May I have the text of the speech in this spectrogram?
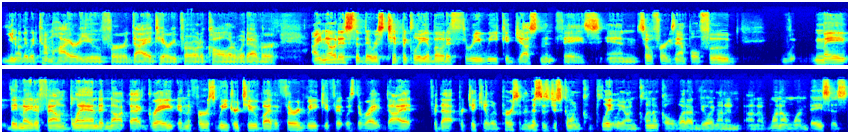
you know, they would come hire you for a dietary protocol or whatever. I noticed that there was typically about a three week adjustment phase. And so, for example, food may they might have found bland and not that great in the first week or two. By the third week if it was the right diet for that particular person and this is just going completely on clinical what i'm doing on a, on a one-on-one basis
